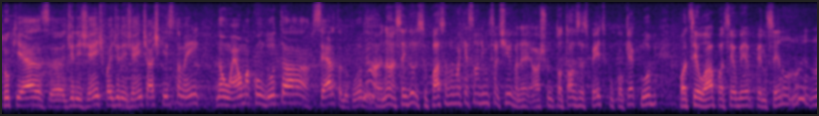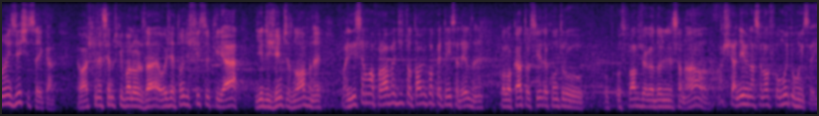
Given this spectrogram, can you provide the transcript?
Tu que és uh, dirigente, foi dirigente, acho que isso também não é uma conduta certa do clube. Não, né? não, sem dúvida, isso passa por uma questão administrativa, né? Eu acho um total desrespeito com qualquer clube, pode ser o A, pode ser o B pelo C, não, não, não existe isso aí, cara. Eu acho que nós temos que valorizar. Hoje é tão difícil criar dirigentes novos, né? Mas isso é uma prova de total incompetência deles, né? Colocar a torcida contra o, os próprios jogadores nacional. Acho que a nível nacional ficou muito ruim isso aí.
